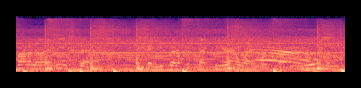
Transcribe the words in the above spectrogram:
about an IV? Okay, you better protect the airway. We're starting to lose them.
